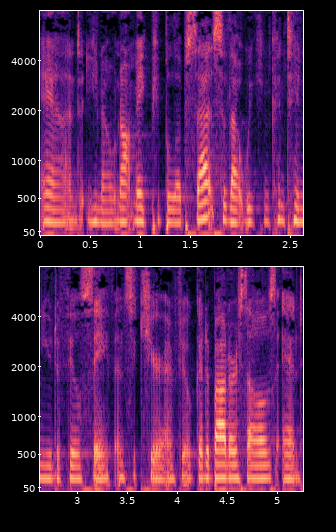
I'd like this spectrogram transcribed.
and, you know, not make people upset so that we can continue to feel safe and secure and feel good about ourselves and,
